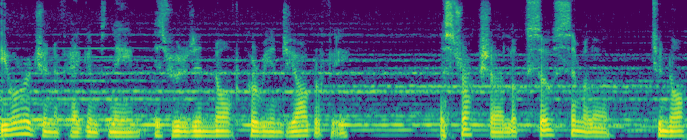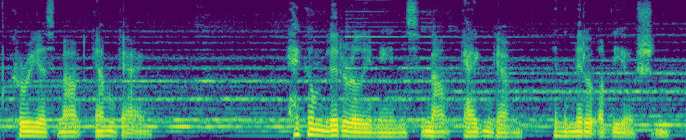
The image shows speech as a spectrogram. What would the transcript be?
The origin of Haegum's name is rooted in North Korean geography. The structure looks so similar to North Korea's Mount Geumgang. Haegum literally means Mount Gangnam in the middle of the ocean.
